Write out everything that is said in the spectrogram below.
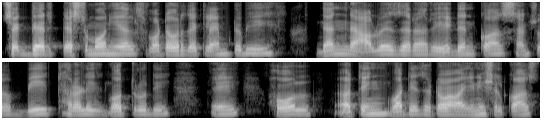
check their testimonials whatever they claim to be then always there are hidden costs and so be thoroughly go through the a whole uh, thing. What is the uh, initial cost?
